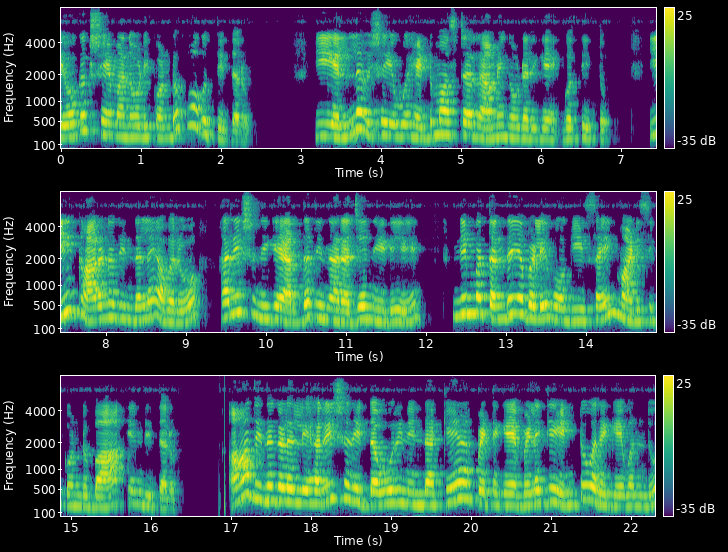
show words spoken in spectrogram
ಯೋಗಕ್ಷೇಮ ನೋಡಿಕೊಂಡು ಹೋಗುತ್ತಿದ್ದರು. ಈ ಎಲ್ಲ ವಿಷಯವು ಹೆಡ್ ಮಾಸ್ಟರ್ ರಾಮೇಗೌಡರಿಗೆ ಗೊತ್ತಿತ್ತು. ಈ ಕಾರಣದಿಂದಲೇ ಅವರು ಹರೀಶನಿಗೆ ಅರ್ಧ ದಿನ ರಜೆ ನೀಡಿ, ನಿಮ್ಮ ತಂದೆಯ ಬಳಿ ಹೋಗಿ ಸೈನ್ ಮಾಡಿಸಿಕೊಂಡು ಬಾ ಎಂದಿದ್ದರು. ಆ ದಿನಗಳಲ್ಲಿ ಹರೀಶನಿದ್ದ ಊರಿನಿಂದ ಕೆ ಆರ್ ಪೇಟೆಗೆ ಬೆಳಗ್ಗೆ ಎಂಟೂವರೆಗೆ ಒಂದು,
